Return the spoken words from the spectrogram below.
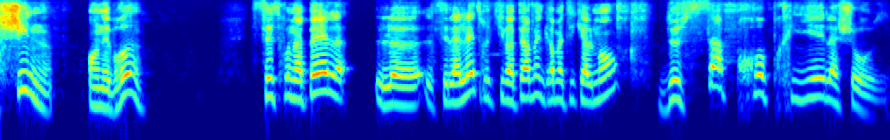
Chine, en hébreu, c'est ce qu'on appelle le, c'est la lettre qui va permettre grammaticalement de s'approprier la chose.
